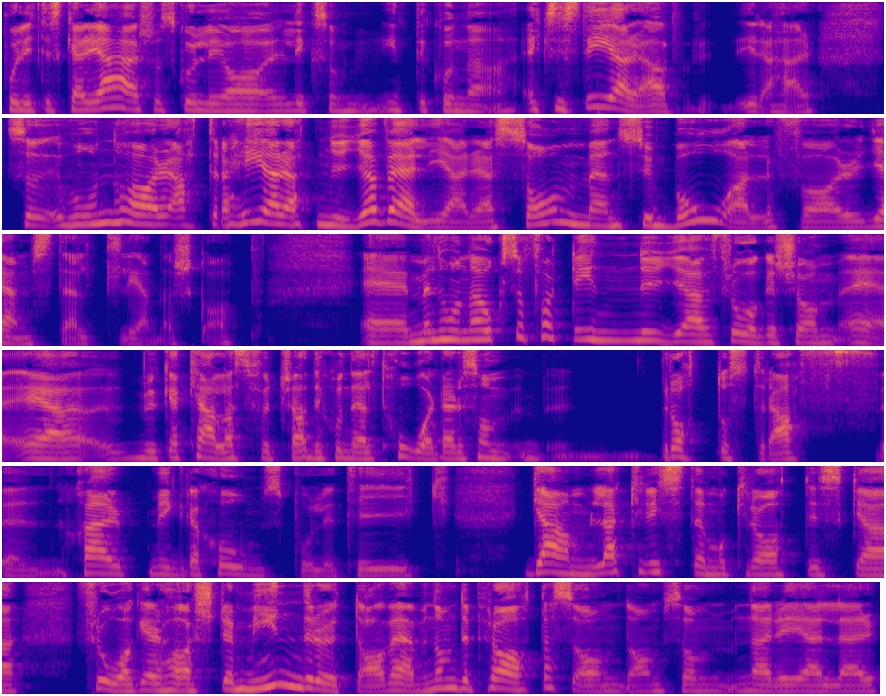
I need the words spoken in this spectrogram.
politisk karriär så skulle jag liksom inte kunna existera i det här. Så hon har attraherat nya väljare som en symbol för jämställt ledarskap. Eh, men hon har också fört in nya frågor som eh, är, brukar kallas för traditionellt hårdare, som brott och straff, eh, skärpt migrationspolitik. Gamla kristdemokratiska frågor hörs det mindre utav, även om det pratas om dem, som när det gäller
